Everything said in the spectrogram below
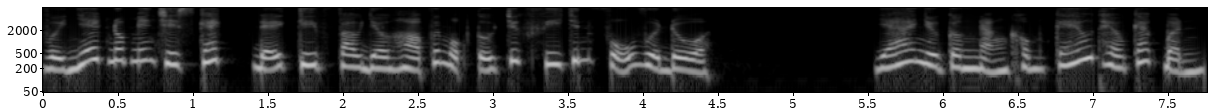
vừa nhét nốt miếng cheesecake để kịp vào giờ họp với một tổ chức phi chính phủ vừa đùa giá như cân nặng không kéo theo các bệnh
